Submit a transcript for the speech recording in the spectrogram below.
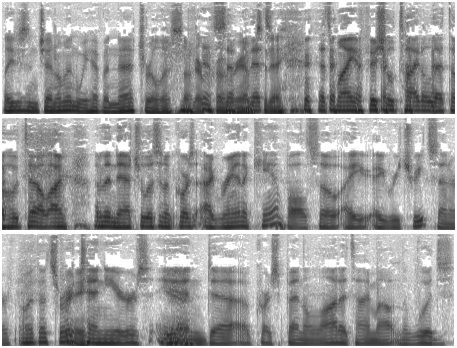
ladies and gentlemen, we have a naturalist on our program that's, today. that's my official title at the hotel. I'm I'm the naturalist, and of course, I ran a camp also, a, a retreat center oh, that's for right. ten years, Yeah. and uh, of course, spent a lot of time out in the woods.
